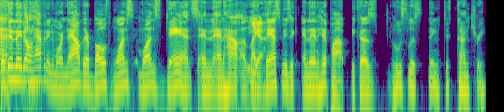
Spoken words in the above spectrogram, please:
But then they don't have it anymore. Now they're both one's one's dance and and how like Yeah. dance music and then hip hop because who's listening to country?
